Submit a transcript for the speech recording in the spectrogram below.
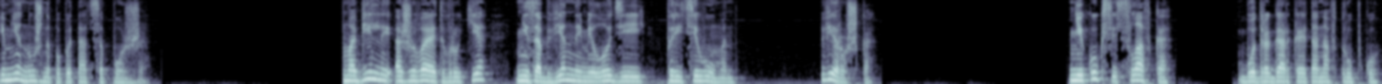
и мне нужно попытаться позже. Мобильный оживает в руке незабвенной мелодией «Pretty Woman». Верушка. «Не куксись, Славка!» — бодро гаркает она в трубку.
